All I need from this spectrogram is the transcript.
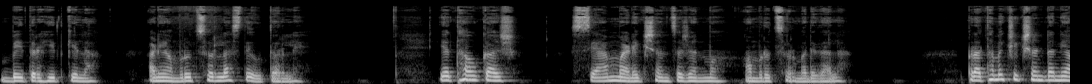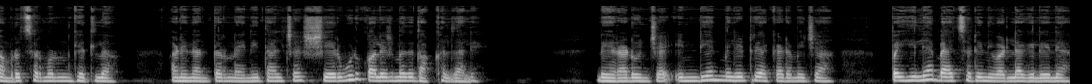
बेतरहित केला आणि अमृतसरलाच ते उतरले. यथावकाश सॅम माणेकशांचा जन्म अमृतसरमध्ये झाला. प्राथमिक शिक्षण त्यांनी अमृतसरमधून घेतलं आणि नंतर नैनितालच्या शेरवूड कॉलेजमध्ये दाखल झाले. डेहराडूनच्या इंडियन मिलिटरी अकॅडमीच्या पहिल्या बॅचसाठी निवडल्या गेलेल्या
